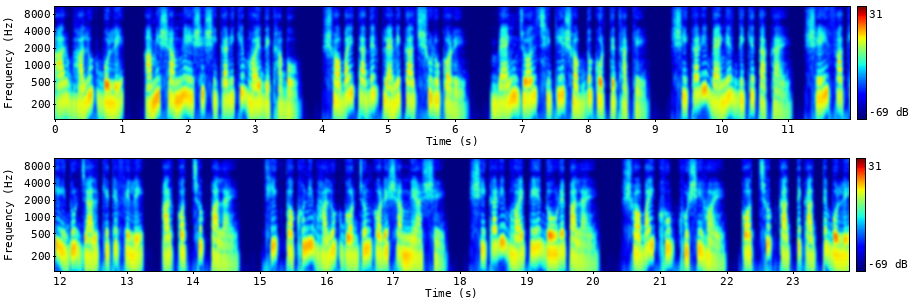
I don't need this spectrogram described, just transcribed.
আর ভালুক বলে, আমি সামনে এসে শিকারীকে ভয় দেখাব। সবাই তাদের প্ল্যানে কাজ শুরু করে। ব্যাং জল ছিটিয়ে শব্দ করতে থাকে। শিকারী ব্যাঙের দিকে তাকায়। সেই ফাঁকে ইঁদুর জাল কেটে ফেলে আর কচ্ছপ পালায়। ঠিক তখনই ভালুক গর্জন করে সামনে আসে। শিকারী ভয় পেয়ে দৌড়ে পালায়। সবাই খুব খুশি হয়। কচ্ছপ কাঁদতে কাঁদতে বলে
